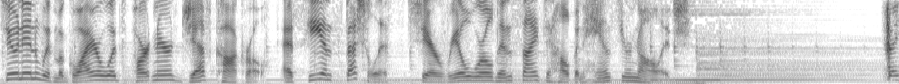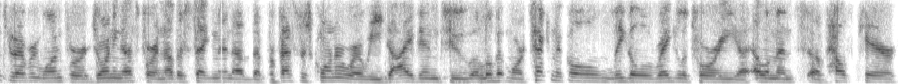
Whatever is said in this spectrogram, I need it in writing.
Tune in with McGuireWoods partner Geoff Cockrell as he and specialists share real world insight to help enhance your knowledge. Thank you, everyone, for joining us for another segment of the Professor's Corner, where we dive into a little bit more technical, legal, regulatory uh, elements of healthcare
